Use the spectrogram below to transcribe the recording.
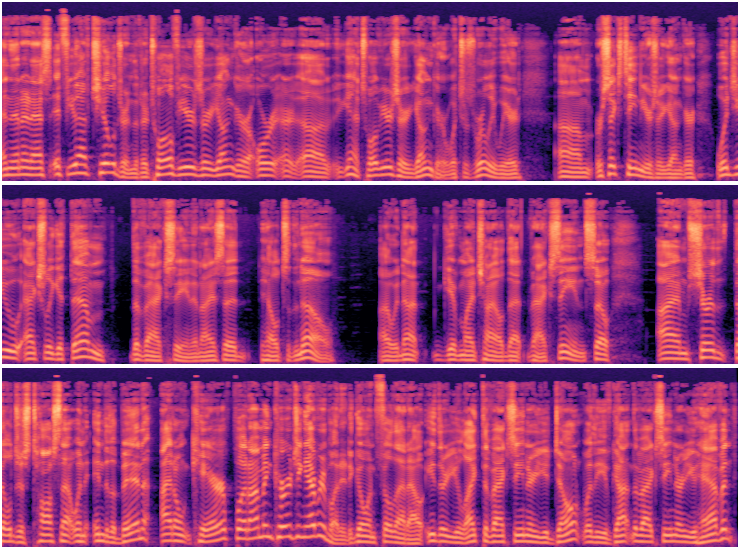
And then it asks if you have children that are 12 years or younger, or uh, yeah, 12 years or younger, which was really weird, um, or 16 years or younger, would you actually get them the vaccine? And I said, hell to the no. I would not give my child that vaccine. So I'm sure they'll just toss that one into the bin. I don't care, but I'm encouraging everybody to go and fill that out. Either you like the vaccine or you don't, whether you've gotten the vaccine or you haven't.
